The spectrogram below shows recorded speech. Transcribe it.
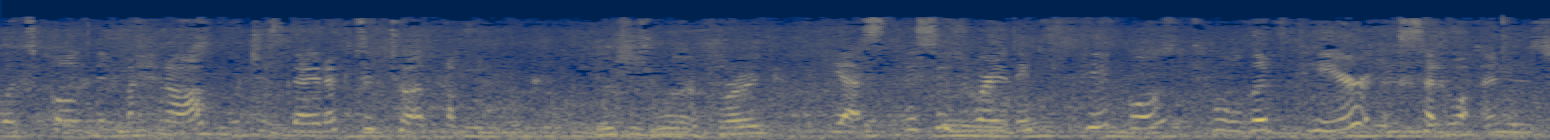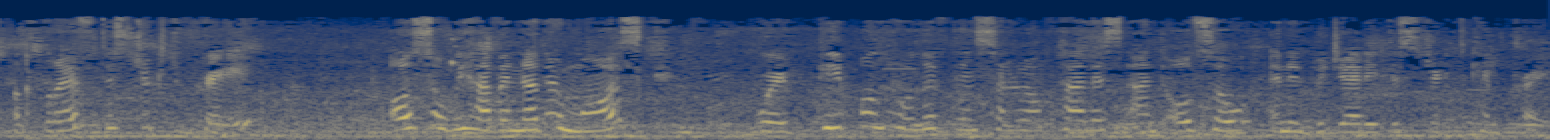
What's called the Mihrab, which is directed to Al-Qibla. This is where I pray. Yes, this is where the people who live here in Salwa in Al district pray. Also, we have another mosque where people who lived in Salwa Palace and also in Al Bujairi district can pray.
